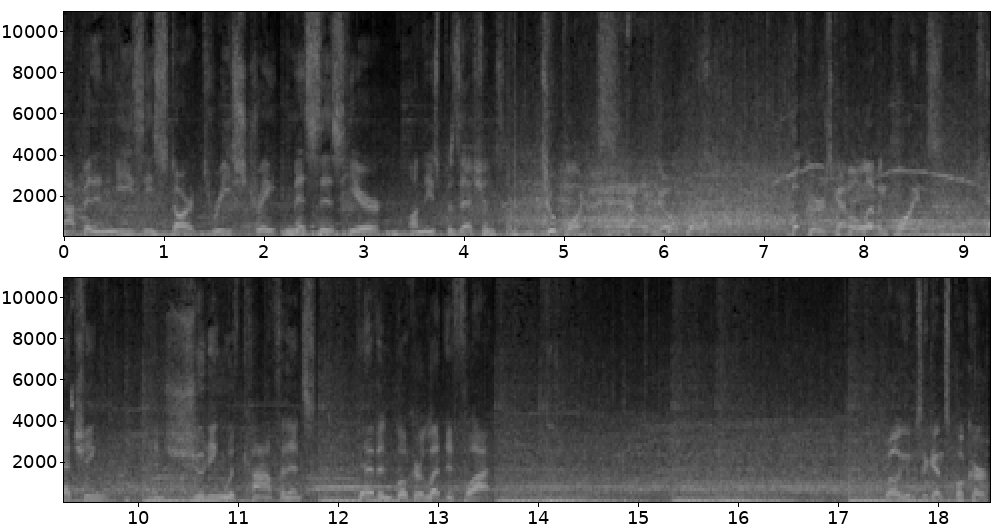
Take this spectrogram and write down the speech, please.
Not been an easy start. Three straight misses here on these possessions. Two points. That one goes. Booker's got 11 points. Catching and shooting with confidence. Devin Booker letting it fly. Williams against Booker.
